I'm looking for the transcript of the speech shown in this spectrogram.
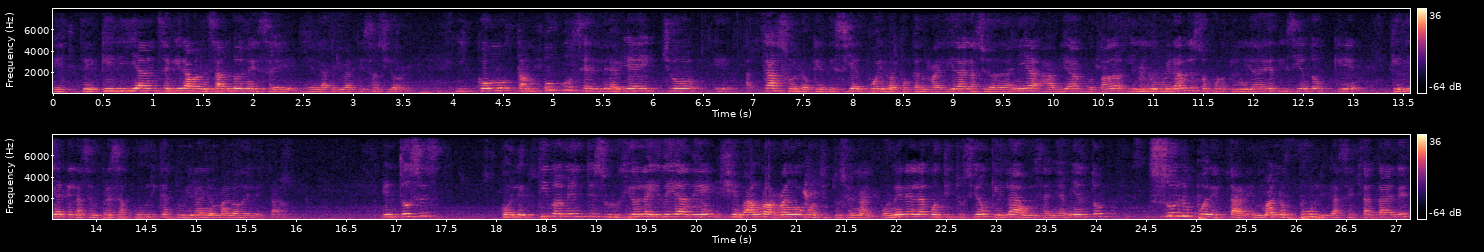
este, querían seguir avanzando en, ese, en la privatización. Y como tampoco se le había hecho eh, caso a lo que decía el pueblo, porque en realidad la ciudadanía había votado innumerables oportunidades diciendo que quería que las empresas públicas estuvieran en manos del Estado. Entonces, colectivamente surgió la idea de llevarlo a rango constitucional, poner en la Constitución que el agua y saneamiento solo puede estar en manos públicas estatales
